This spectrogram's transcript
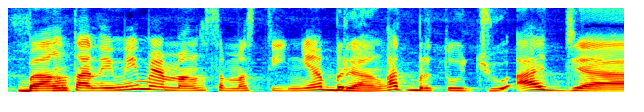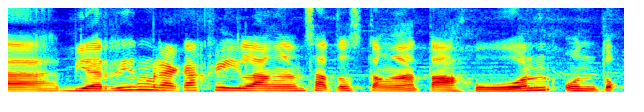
Bang Tan ini memang semestinya berangkat bertuju aja biarin mereka kehilangan satu setengah tahun untuk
